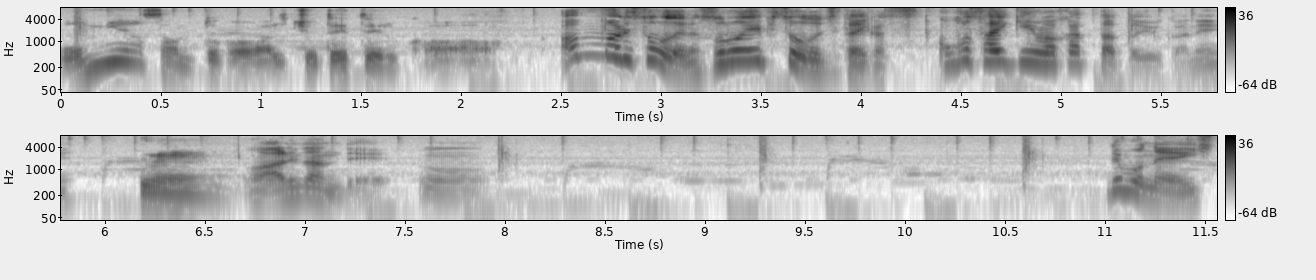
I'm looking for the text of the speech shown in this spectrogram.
おみやさんとかは一応出てるか。あんまりそうだよね。そのエピソード自体がここ最近分かったというかねうん。あれなんで、うん。でもね、石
